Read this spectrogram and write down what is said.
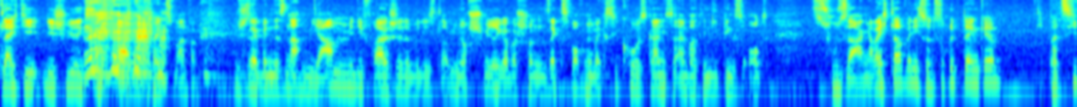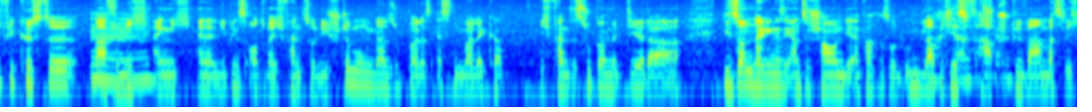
Gleich die, die schwierigste Frage wahrscheinlich zum Anfang. Wie gesagt, wenn das nach einem Jahr mir die Frage stellt, dann wird es glaube ich noch schwieriger, aber schon sechs Wochen Mexiko ist gar nicht so einfach, den Lieblingsort zu sagen. Aber ich glaube, wenn ich so zurückdenke, die Pazifikküste war für mich eigentlich einer der Lieblingsorte, weil ich fand so die Stimmung da super, das Essen war lecker. Ich fand es super mit dir da die Sonnenuntergänge sich anzuschauen, die einfach so ein unglaubliches Oh, so schön. Farbspiel waren, was ich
